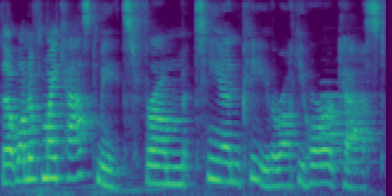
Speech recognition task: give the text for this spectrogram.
that one of my castmates from TNP, the Rocky Horror Cast,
